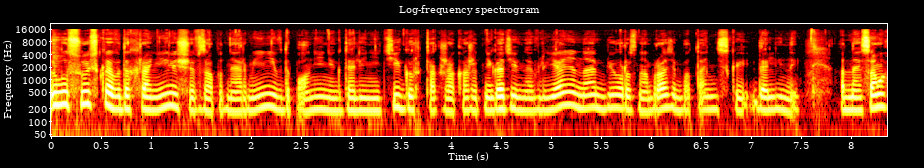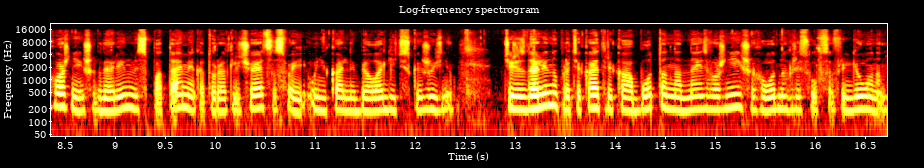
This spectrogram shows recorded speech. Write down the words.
Илысуйское водохранилище в Западной Армении в дополнение к долине Тигр также окажет негативное влияние на биоразнообразие Ботанической долины. Одна из самых важнейших долин Месопотамии, которая отличается своей уникальной биологической жизнью. Через долину протекает река Ботан, одна из важнейших водных ресурсов региона.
